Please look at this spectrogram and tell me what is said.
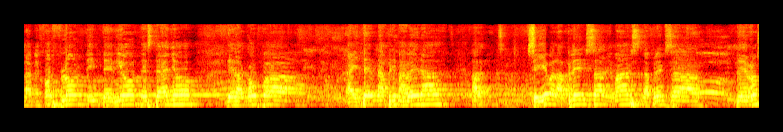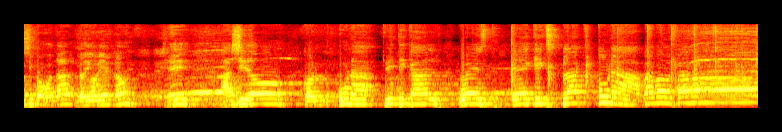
La mejor flor de interior de este año de la Copa Eterna Primavera ah, se lleva la prensa, además, la prensa de Rossi Bogotá, lo digo bien, ¿no? Sí, ha sido con una Critical West TX Black Tuna. ¡Vamos, vamos!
